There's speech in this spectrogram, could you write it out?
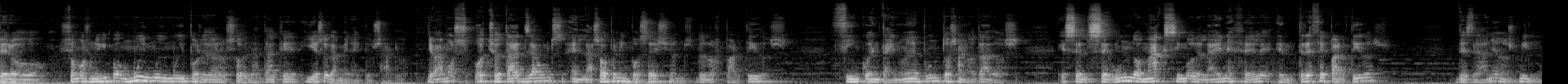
pero somos un equipo muy, muy, muy poderoso en ataque y eso también hay que usarlo. Llevamos 8 touchdowns en las opening possessions de los partidos, 59 puntos anotados. Es el segundo máximo de la NFL en 13 partidos desde el año 2000.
